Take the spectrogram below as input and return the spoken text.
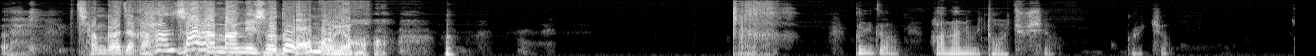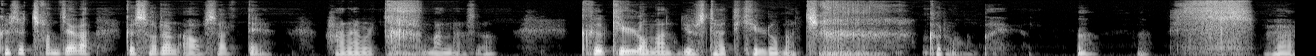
어, 참가자가 한 사람만 있어도 뭐요. 그러니까 하나님이 도와주셔. 그렇죠. 그래서 참 제가 그 서른아홉 살때 하나님을 탁 만나서 그 길로만 뉴스타트 길로만 쫙 걸어온 거예요. 어, 어. 어.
